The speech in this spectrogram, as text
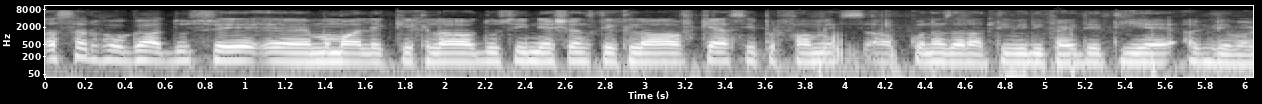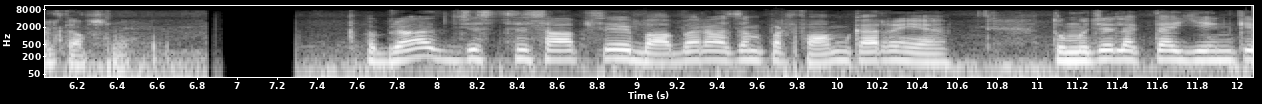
اثر ہوگا دوسرے ممالک کے خلاف، دوسری نیشنز کے خلاف؟ کیسی پرفارمنس آپ کو نظر آتی ہوئی دکھائی دیتی ہے اگلے ورلڈ کپس میں؟ ابراج جس حساب سے بابر اعظم پرفارم کر رہے ہیں تو مجھے لگتا ہے یہ ان کے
